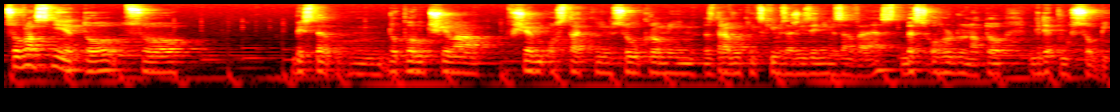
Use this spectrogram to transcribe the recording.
co vlastně je to, co byste mm, doporučila všem ostatním soukromým zdravotnickým zařízením zavést, bez ohledu na to, kde působí?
